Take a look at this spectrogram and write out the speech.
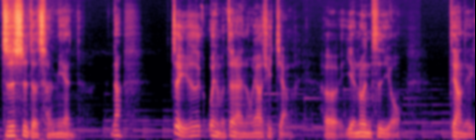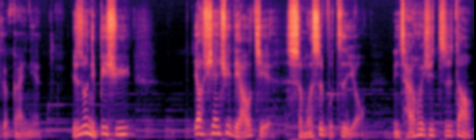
知识的层面。那这也就是为什么郑南荣要去讲呃言论自由这样的一个概念，也就是说，你必须要先去了解什么是不自由，你才会去知道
